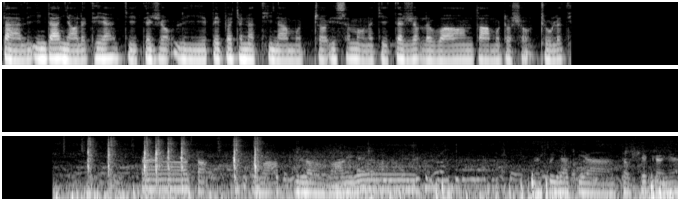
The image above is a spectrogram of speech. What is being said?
ta li in đa nhỏ lại thì chỉ tới rộng li paper cho nó thì nào một chỗ ít sớm mong nó chỉ tới rộng là vào ta một chỗ số chủ lại tạo vào cái lò vào đi đấy rồi tôi ra thì tàu xe cơ nhá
